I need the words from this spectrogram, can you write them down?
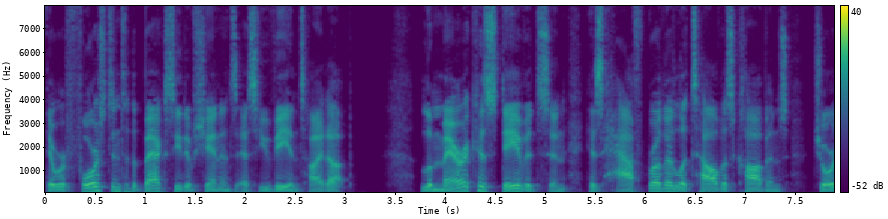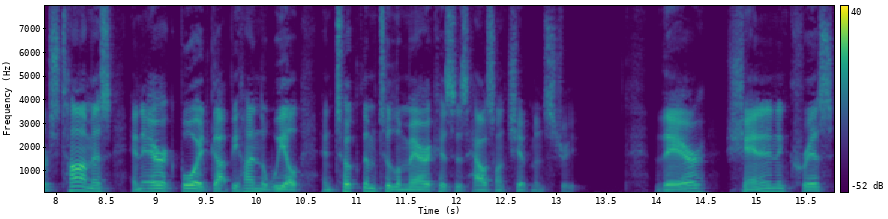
they were forced into the back seat of Channon's SUV and tied up. Lemaricus Davidson, his half brother Letalvis Cobbins, George Thomas, and Eric Boyd got behind the wheel and took them to Lemaricus's house on Chipman Street. There, Channon and Chris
